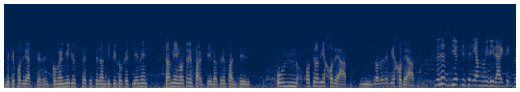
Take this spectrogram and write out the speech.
¿De qué podría ser? eh? Con el mire usted este tan típico que tiene, también otra infantil, otra infantil. Un otro viejo de app, lo de viejo de app. No sé si yo sí sería muy didáctico,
